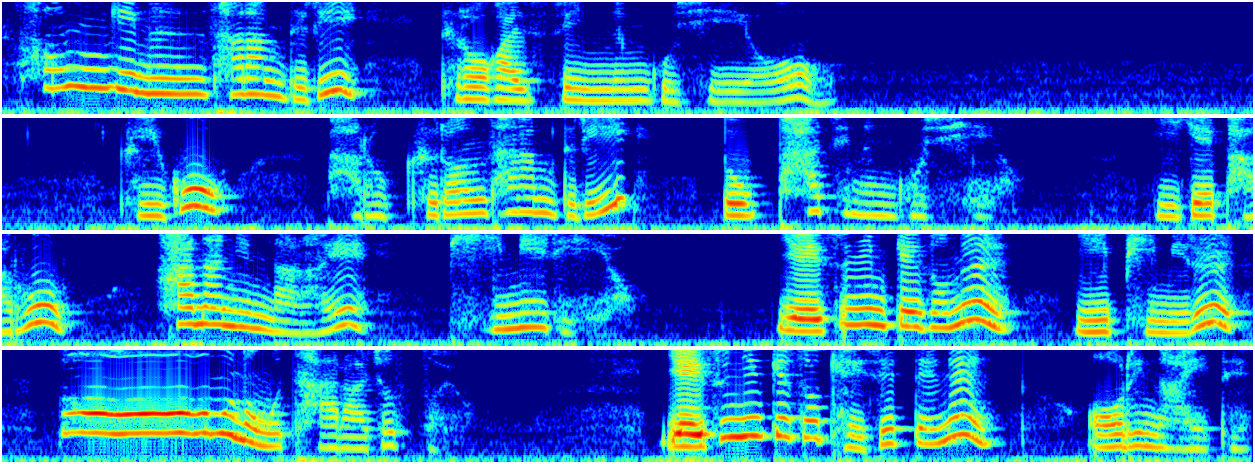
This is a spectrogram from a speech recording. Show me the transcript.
섬기는 사람들이 들어갈 수 있는 곳이에요. 그리고 바로 그런 사람들이 높아지는 곳이에요. 이게 바로 하나님 나라의 비밀이에요. 예수님께서는 이 비밀을 너무너무 잘 아셨어요. 예수님께서 계실 때는 어린아이들,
